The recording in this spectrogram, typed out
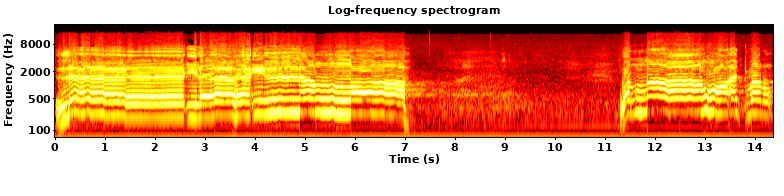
لا إله إلا الله والله أكبر.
